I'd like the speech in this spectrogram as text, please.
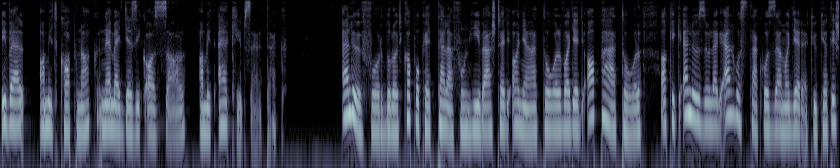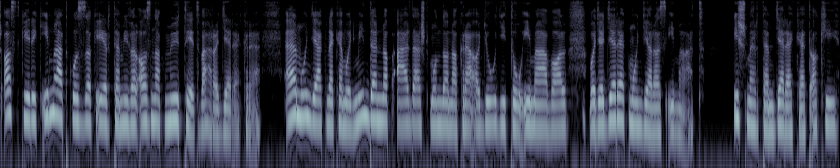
mivel amit kapnak, nem egyezik azzal, amit elképzeltek. Előfordul, hogy kapok egy telefonhívást egy anyától vagy egy apától, akik előzőleg elhozták hozzám a gyereküket, és azt kérik, imádkozzak érte, mivel aznap műtét vár a gyerekre. Elmondják nekem, hogy minden nap áldást mondanak rá a gyógyító imával, vagy a gyerek mondja el az imát. Ismertem gyereket, aki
